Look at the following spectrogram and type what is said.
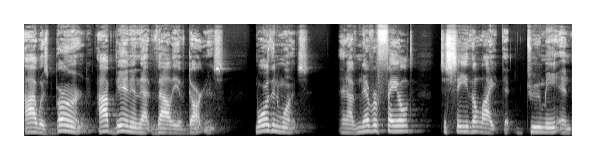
I was burned. I've been in that valley of darkness more than once, and I've never failed to see the light that drew me and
